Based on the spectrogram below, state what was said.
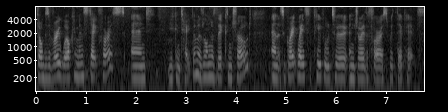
dogs are very welcome in state forest and you can take them as long as they're controlled and it's a great way for people to enjoy the forest with their pets.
